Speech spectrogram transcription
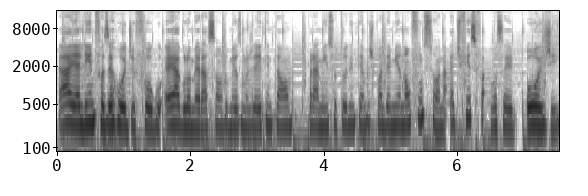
Ah, é lindo fazer rua de fogo, é aglomeração do mesmo jeito. Então, pra mim, isso tudo em tempos de pandemia não funciona. É difícil você, hoje,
